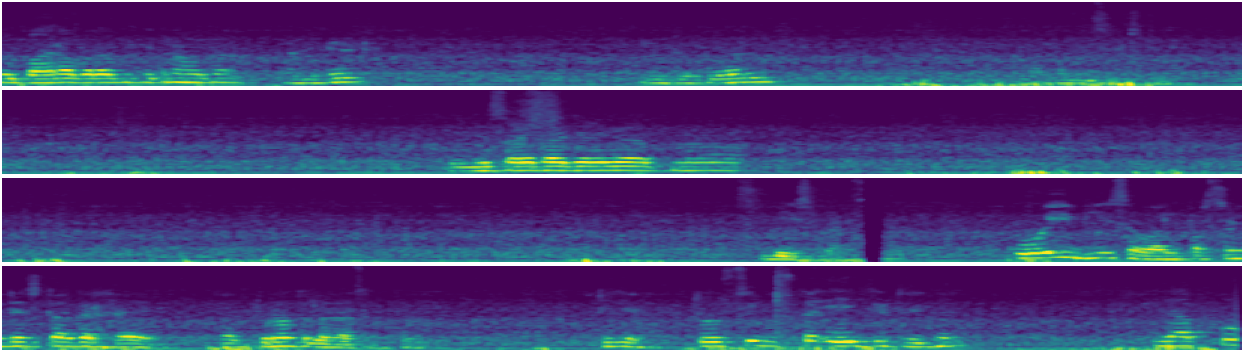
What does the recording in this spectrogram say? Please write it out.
तो बारह बराबर कितना होगा? हंड्रेड इंटू ट्वेल्व सिक्सटी तो ये शायद आ जाएगा अपना बीस परसेंट। कोई भी सवाल परसेंटेज का अगर है तो तुरंत लगा सकते हो। ठीक है? तो सिर्फ़ उसका एक ही ट्रिक है। कि आपको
